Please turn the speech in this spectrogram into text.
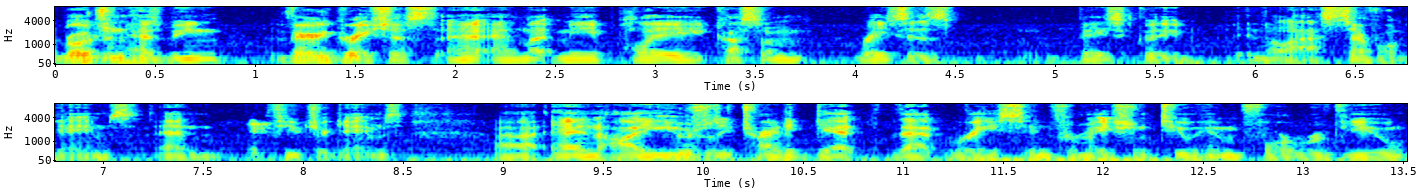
Rojan has been very gracious and, and let me play custom races, basically in the last several games and future games, uh, and I usually try to get that race information to him for review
